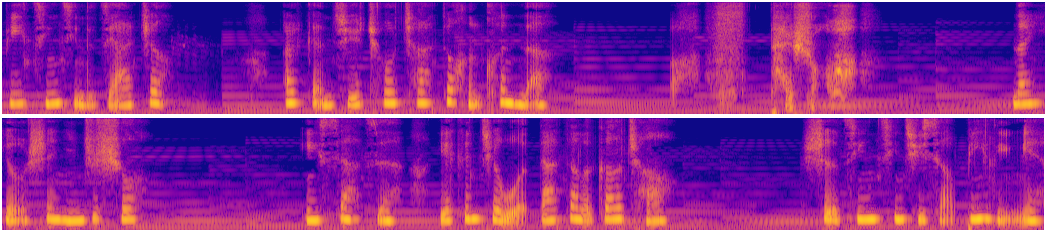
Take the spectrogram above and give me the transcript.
臂紧紧的夹着。而感觉抽插都很困难，啊，太爽了！男友呻吟着说，一下子也跟着我达到了高潮，射精进去小臂里面。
